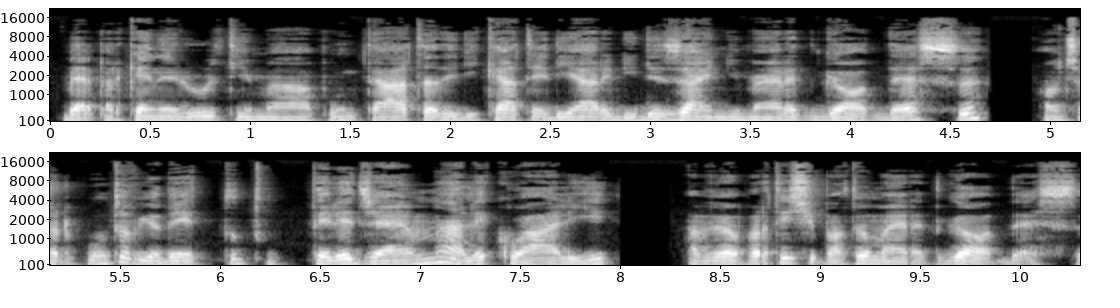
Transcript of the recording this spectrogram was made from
Beh, perché nell'ultima puntata dedicata ai diari di design di Mered Goddess, a un certo punto vi ho detto tutte le gem alle quali aveva partecipato Mered Goddess.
